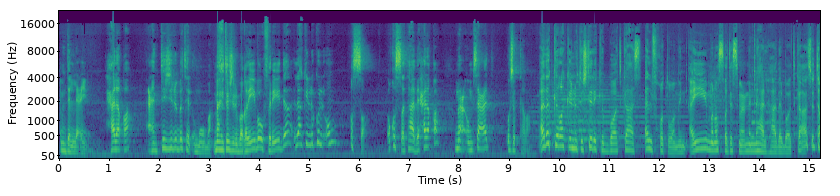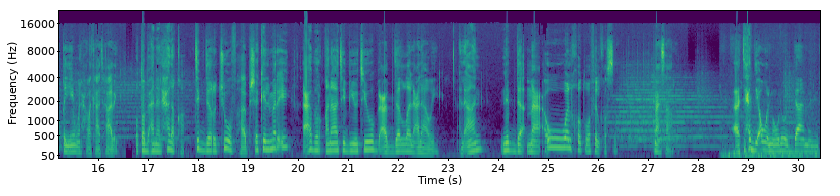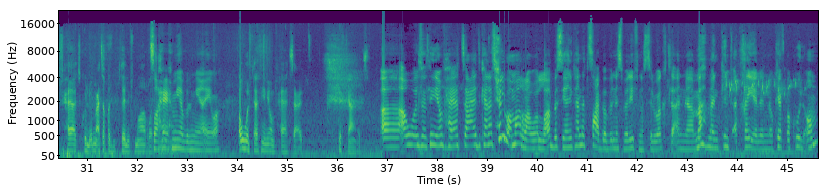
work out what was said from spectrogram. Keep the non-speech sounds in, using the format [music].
مدلعين؟ حلقة عن تجربة الأمومة. ما هي تجربة غريبة وفريدة لكن لكل أم قصة. وقصة هذه الحلقة مع أم سعد وسكرة. أذكرك أنه تشترك ببودكاست ألف خطوة من أي منصة تسمع منها لهذا البودكاست وتقييم والحركات هذه. وطبعا الحلقة تقدر تشوفها بشكل مرئي عبر قناتي بيوتيوب عبد الله العلاوي. الآن نبدأ مع أول خطوة في القصة. مع سارة التحدي أول مولود دائما في حياة كل أم أعتقد مختلف مرة صحيح 100% أيوة. أول 30 يوم في حياة سعد كيف كانت؟ آه، أول 30 يوم في حياة سعد كانت حلوة مرة والله بس يعني كانت صعبة بالنسبة لي في نفس الوقت لأن مهما كنت أتخيل إنه كيف بكون أم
